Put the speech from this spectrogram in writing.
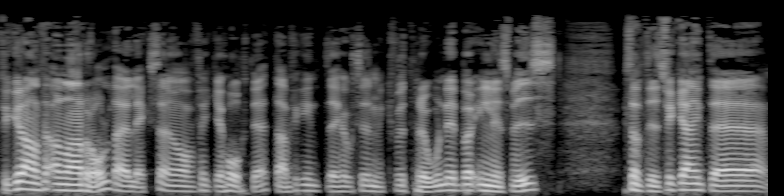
fick ju en annan roll där i Leksand än han fick i HT1. Han fick inte så mycket förtroende inledningsvis. Samtidigt fick han inte,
